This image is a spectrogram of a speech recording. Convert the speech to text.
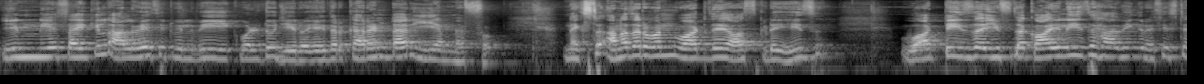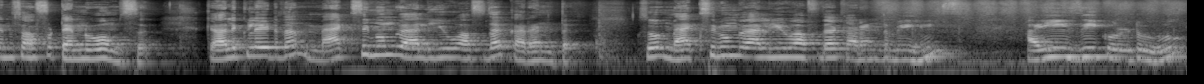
in a cycle always it will be equal to 0 either current or EMF. Next another one what they asked is what is if the coil is having resistance of 10 ohms calculate the maximum value of the current. So maximum value of the current means i is equal to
